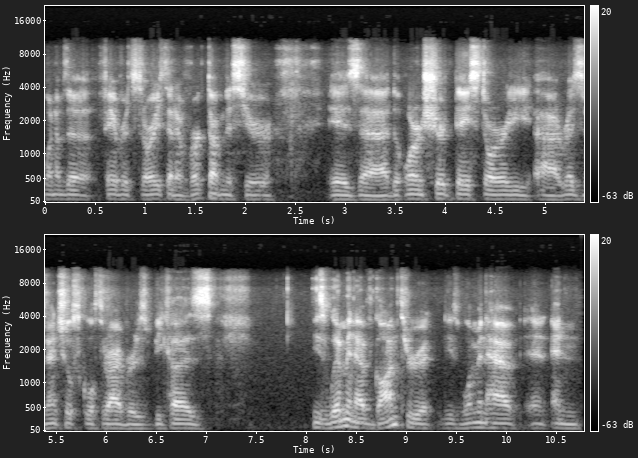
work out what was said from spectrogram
one of the favorite stories that I've worked on this year is uh, the Orange Shirt Day story, uh, residential school thrivers, because these women have gone through it. These women have and, and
